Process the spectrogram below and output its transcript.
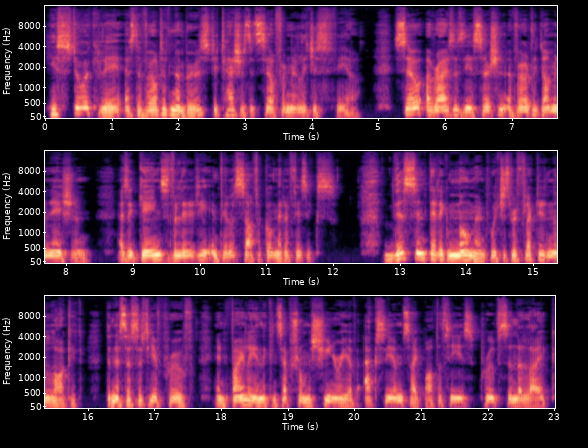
Historically, as the world of numbers detaches itself from religious sphere, so arises the assertion of worldly domination as it gains validity in philosophical metaphysics. This synthetic moment, which is reflected in the logic, the necessity of proof, and finally in the conceptual machinery of axioms, hypotheses, proofs, and the like,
